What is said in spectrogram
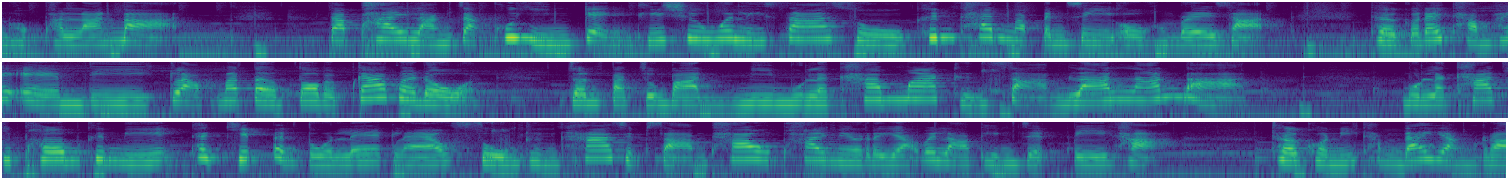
56,000 ล้านบาท แต่ภายหลังจากผู้หญิงเก่งที่ชื่อว่าลิซ่าซูขึ้นแท่นมาเป็น CEO ของบริษัท เธอก็ได้ทำให้ AMD กลับมาเติบโตแบบก้าวกระโดด จนปัจจุบันมีมูลค่ามากถึง 3 ล้านล้านบาท มูลค่าที่เพิ่มขึ้นนี้ ถ้าคิดเป็นตัวเลขแล้วสูงถึง 53 เท่าภายในระยะเวลาเพียง 7 ปีค่ะ เธอคนนี้ทำได้อย่างไร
